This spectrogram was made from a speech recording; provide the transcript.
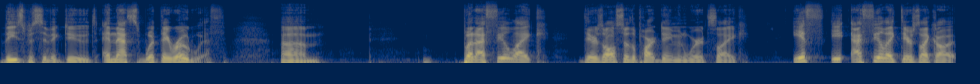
these specific dudes. And that's what they rode with. Um, but I feel like there's also the part, Damon, where it's like, if it, I feel like there's like a,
